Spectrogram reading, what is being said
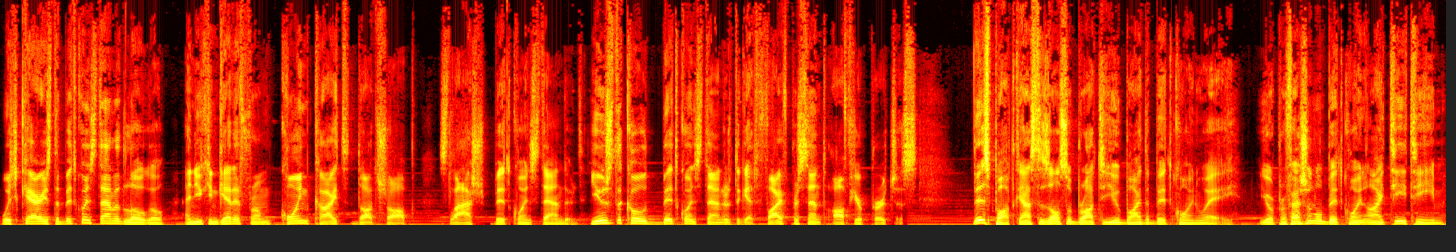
which carries the Bitcoin Standard logo, and you can get it from coinkite.shop slash Bitcoin Standard. Use the code Bitcoin Standard to get 5% off your purchase. This podcast is also brought to you by the Bitcoin Way, your professional Bitcoin IT team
